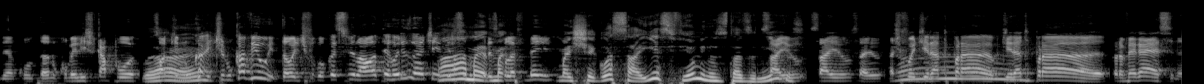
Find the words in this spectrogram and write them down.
né? Contando como ele escapou. Só que Ah, nunca- é? a gente nunca viu, então a gente ficou com esse final aterrorizante aí, Ah, mas- mas-. Mas chegou a sair esse filme nos Estados Unidos? Saiu, saiu, saiu. Acho que foi Ah. direto pra, direto pra, pra VHS, né?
